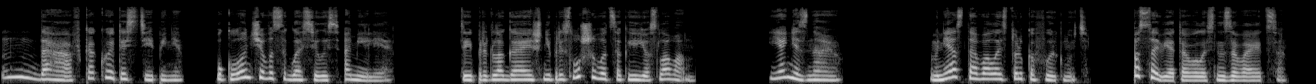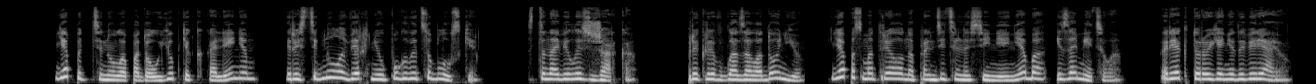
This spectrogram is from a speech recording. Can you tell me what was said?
«Да, в какой-то степени», — уклончиво согласилась Амелия. «Ты предлагаешь не прислушиваться к ее словам?» «Я не знаю». Мне оставалось только фыркнуть. «Посоветовалась» называется. Я подтянула подол юбки к коленям и расстегнула верхнюю пуговицу блузки. Становилось жарко. Прикрыв глаза ладонью, я посмотрела на пронзительно-синее небо и заметила. Ректору я не доверяю.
